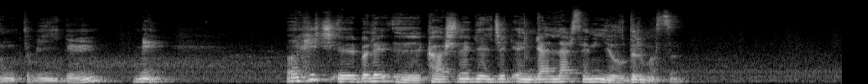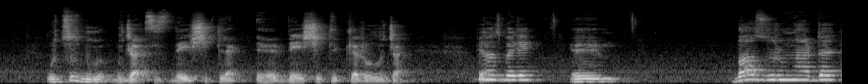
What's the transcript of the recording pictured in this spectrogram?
Anlatabildim mi? Hiç e, böyle e, karşına gelecek engeller seni yıldırmasın. Uçsuz bu- bucaksız değişiklikler, e, değişiklikler olacak. Biraz böyle bazı durumlarda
